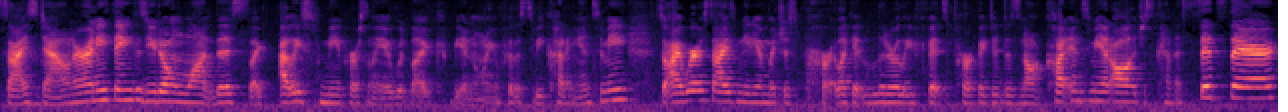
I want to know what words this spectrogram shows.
size down or anything because you don't want this like at least me personally it would like be annoying for this to be cutting into me. So i wear a size medium which is per like it literally fits perfect. It does not cut into me at all. It just kind of sits there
